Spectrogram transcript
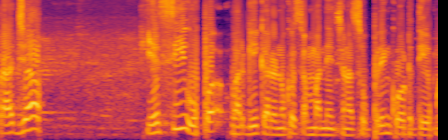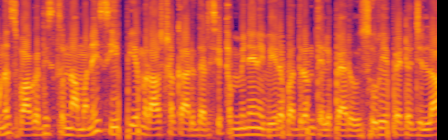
ప్రజా ఎస్సీ ఉప వర్గీకరణకు సంబంధించిన సుప్రీంకోర్టు తీర్పును స్వాగతిస్తున్నామని సిపిఎం రాష్ట్ర కార్యదర్శి తమ్మినేని వీరభద్రం తెలిపారు. సూర్యాపేట జిల్లా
